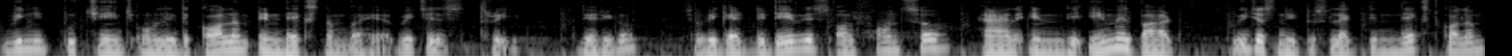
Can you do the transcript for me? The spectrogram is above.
we need to change only the column index number here which is 3 there you go. So we get the davis alfonso and in the email part we just need to select the next column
